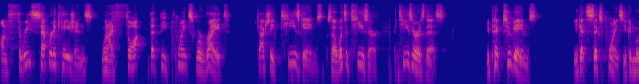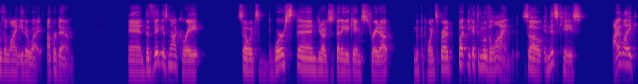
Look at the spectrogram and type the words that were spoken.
on three separate occasions when I thought that the points were right to actually tease games. So, what's a teaser? A teaser is this you pick two games, you get six points. You can move the line either way, up or down. And the VIG is not great. So it's worse than, you know, just betting a game straight up with the point spread, but you get to move the line. So in this case, I like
